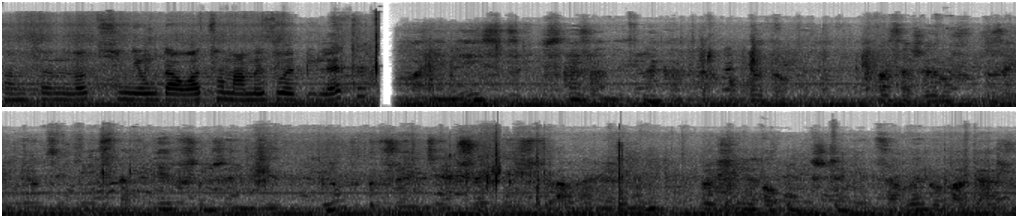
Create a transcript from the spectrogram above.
tamten lot się nie udał, a co mamy złe bilety? Panie miejsc wskazanych na kartach pokładowych. Pasażerów zajmujących miejsca w pierwszym rzędzie lub w rzędzie przy wyjściu awaryjnym prosimy o umieszczenie całego bagażu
